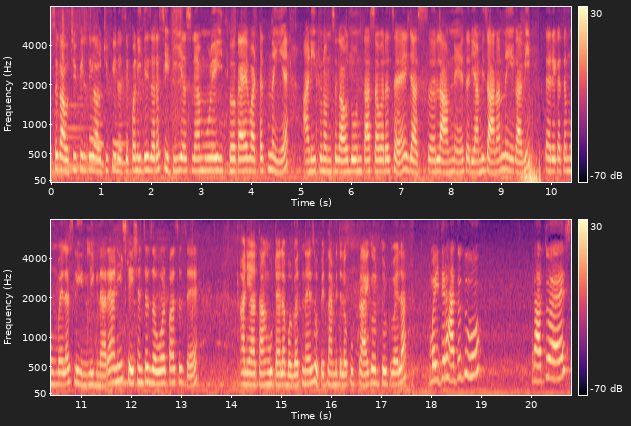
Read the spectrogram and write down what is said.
असं गावची फील ती गावची फील असते. पण इथे जरा सिटी असल्यामुळे इतकं काय वाटत नाही आहे आणि इथून आमचं गाव दोन तासावरच आहे. जास्त लांब नाही आहे तरी आम्ही जाणार नाही आहे गावी. डायरेक्ट आता मुंबईलाच लि निघणार आहे आणि स्टेशनच्या जवळपासच आहे. आणि आता अंग उठायला बघत नाही झोपेत. आम्ही त्याला खूप ट्राय करतो उठवायला. मग इथे राहतो तू? राहतो आहेस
